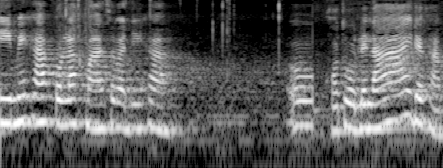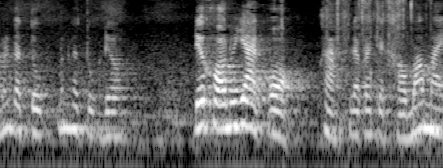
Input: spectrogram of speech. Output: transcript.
ดีไหมคะคนรักหมาสวัสดีค่ะ โอ้ขอโทษหลายๆเด้อค่ะ มันกระตุกมันกระตุกเดียว ดี๋ยวขออนุญาตออกค่ะ แล้วก็จะเข้ามาใหม่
